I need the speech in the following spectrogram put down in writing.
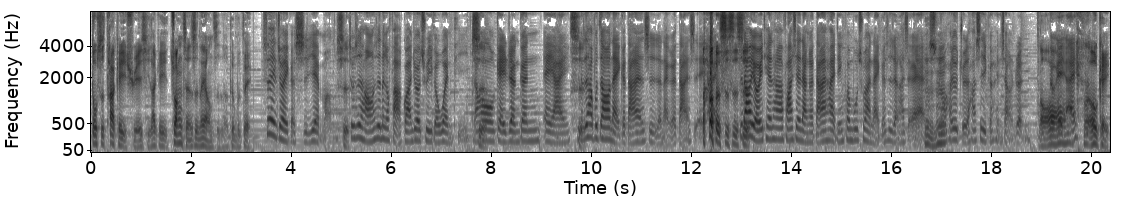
都是他可以学习，他可以装成是那样子的，对不对？所以就有一个实验嘛，是，就是好像是那个法官就会出一个问题，然后给人跟 AI，是，可是他不知道哪个答案是人，哪个答案是 AI，是是是。直到有一天他发现两个答案他已经分不出来哪个是人还是 AI 的时候，嗯、他就觉得他是一个很像人的 AI。哦、OK，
